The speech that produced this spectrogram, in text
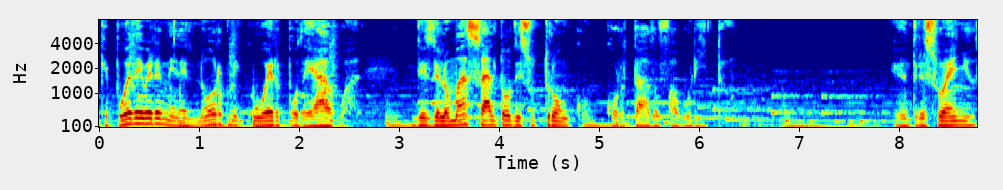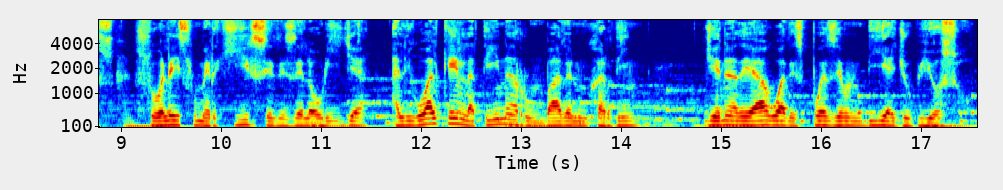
que puede ver en el enorme cuerpo de agua, desde lo más alto de su tronco cortado favorito. Entre sueños suele sumergirse desde la orilla, al igual que en la tina arrumbada en un jardín, llena de agua después de un día lluvioso.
